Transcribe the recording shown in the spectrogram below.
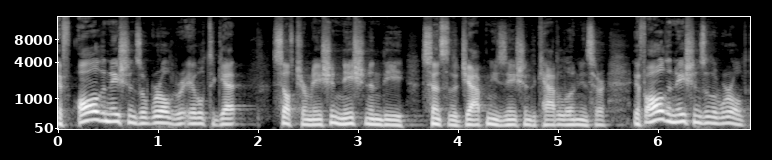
if all the nations of the world were able to get self determination, nation in the sense of the Japanese nation, the Catalonians, etc., if all the nations of the world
